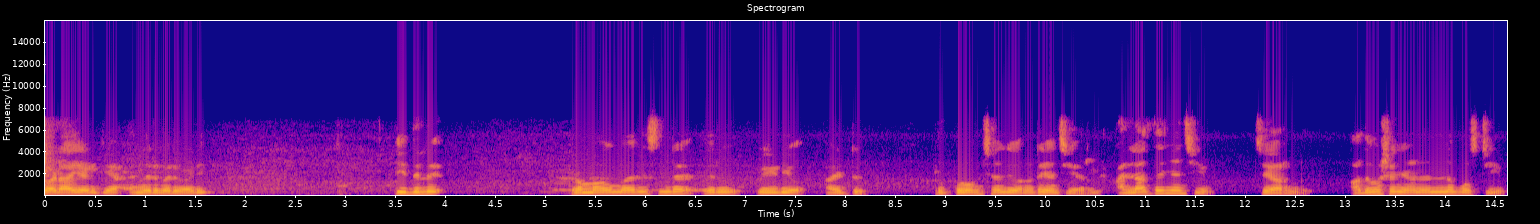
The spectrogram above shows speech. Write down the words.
ബടായി അടിക്കുക എന്നൊരു പരിപാടി. ഇതിൽ ബ്രഹ്മകുമാരീസിന്റെ ഒരു വീഡിയോ ആയിട്ട് ട്രിപ്പിൾ ഓം ശാന്തി പറഞ്ഞിട്ട് ഞാൻ ചെയ്യാറില്ല. അല്ലാത്തത് ഞാൻ ചെയ്യും ചെയ്യാറുണ്ട്. അത് പക്ഷെ ഞാൻ തന്നെ പോസ്റ്റ് ചെയ്യും.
